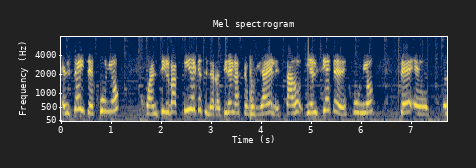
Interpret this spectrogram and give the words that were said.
El 6 de junio, Juan Silva pide que se le retire la seguridad del Estado y el 7 de junio se eh,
